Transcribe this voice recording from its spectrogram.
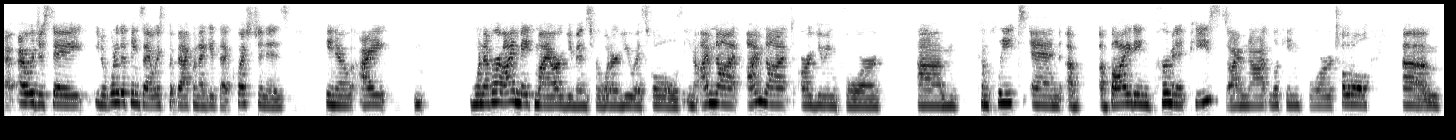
I, I would just say, you know, one of the things I always put back when I get that question is, you know, I whenever I make my arguments for what are U.S. goals, you know, I'm not I'm not arguing for um, complete and abiding permanent peace. So I'm not looking for total um,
